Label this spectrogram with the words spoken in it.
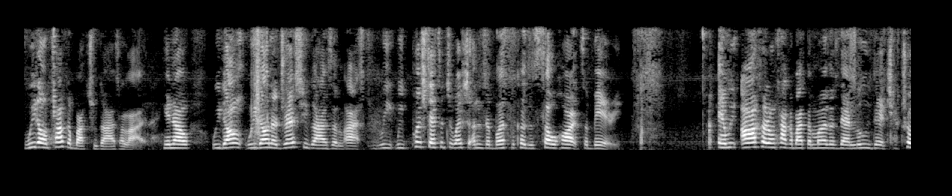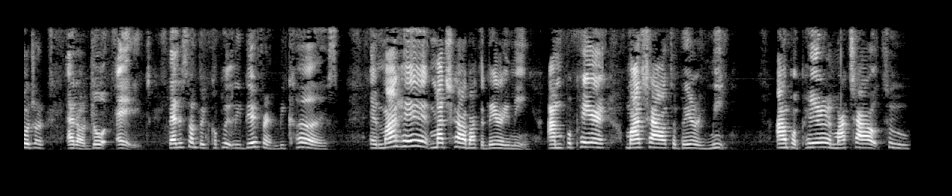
we don't talk about you guys a lot. You know, we don't we don't address you guys a lot. We we push that situation under the bus because it's so hard to bury. And we also don't talk about the mothers that lose their ch- children at adult age. That is something completely different because in my head, my child about to bury me. I'm preparing my child to bury me. I'm preparing my child to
